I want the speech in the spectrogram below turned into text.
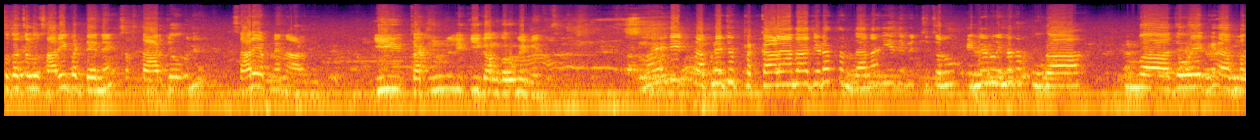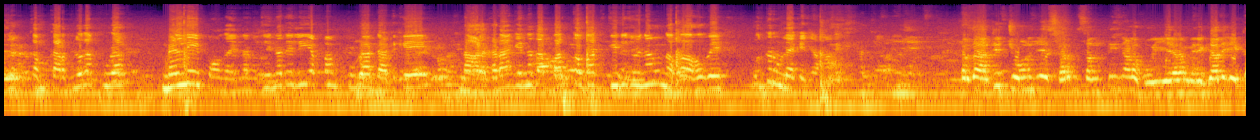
ਤੋਂ ਤਾਂ ਚਲੋ ਸਾਰੇ ਵੱਡੇ ਨੇ ਸਤਿਕਾਰਯੋਗ ਨੇ ਸਾਰੇ ਆਪਣੇ ਨਾਲ ਨੇ। ਕੀ ਟਰੱਕ ਲਈ ਕੀ ਕੰਮ ਕਰੋਗੇ ਤੁਸੀਂ? ਮੈਂ ਜੀ ਆਪਣੇ ਜੋ ਟਰੱਕਾਂ ਵਾਲਿਆਂ ਦਾ ਜਿਹੜਾ ਧੰਦਾ ਨਾ ਜੀ ਇਹਦੇ ਵਿੱਚ ਚਲੋ, ਇਹਨਾਂ ਨੂੰ ਇਹਨਾਂ ਦਾ ਪੂਰਾ ਜੋ ਇਹ ਮਤਲਬ ਕੰਮ ਕਰਦੇ ਨੇ, ਉਹਦਾ ਪੂਰਾ ਮਿਲ ਨਹੀਂ ਪਾਉਂਦਾ ਇਹਨਾਂ ਨੂੰ। ਇਹਨਾਂ ਦੇ ਲਈ ਆਪਾਂ ਪੂਰਾ ਡਟ ਕੇ ਨਾਲ ਖੜਾਂਗੇ, ਇਹਨਾਂ ਦਾ ਵੱਧ ਤੋਂ ਵੱਧ ਜਿਹਦੇ ਜੋ ਇਹਨਾਂ ਨੂੰ ਨਫਾ ਹੋਵੇ, ਉਧਰ ਨੂੰ ਲੈ ਕੇ ਜਾਵਾਂਗੇ। ਪ੍ਰਧਾਨ ਜੀ ਚੋਣ ਜੇ ਸਰਬਸੰਮਤੀ ਨਾਲ ਹੋਈ ਹੈ ਮੇਰੇ ਖਿਆਲ 1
